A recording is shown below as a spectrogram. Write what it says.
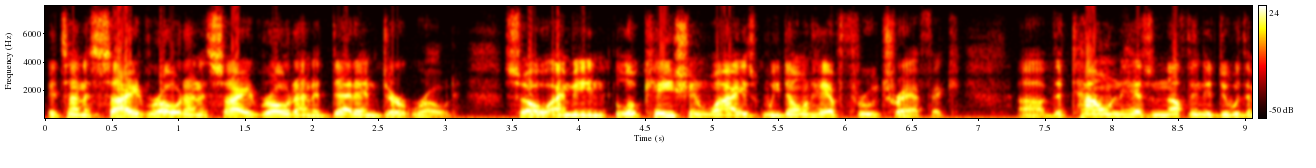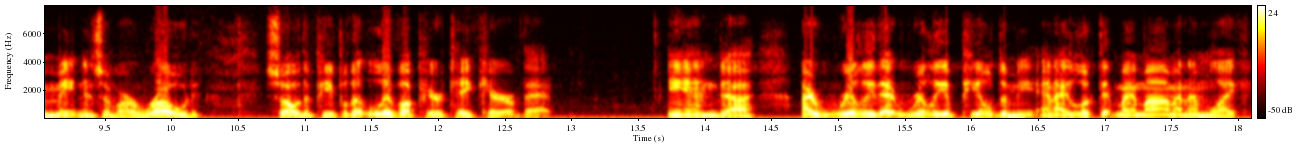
It's on a side road, on a side road, on a dead end dirt road. So, I mean, location wise, we don't have through traffic. Uh, the town has nothing to do with the maintenance of our road, so the people that live up here take care of that. And uh, I really, that really appealed to me. And I looked at my mom and I'm like,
